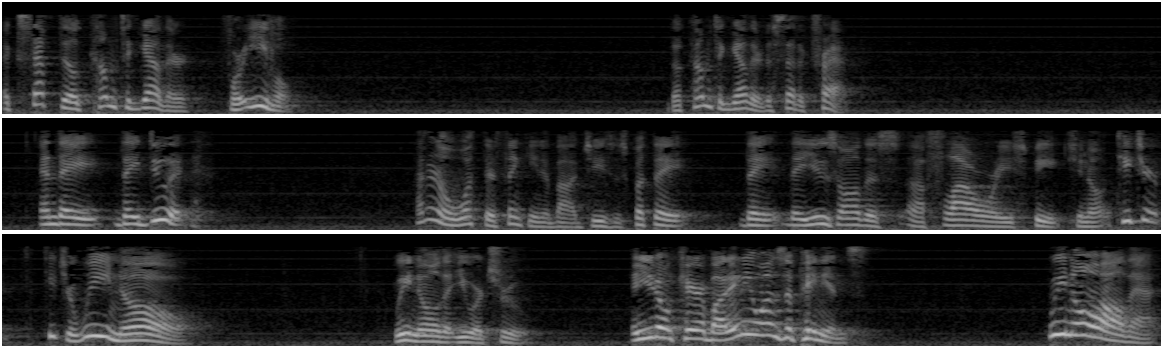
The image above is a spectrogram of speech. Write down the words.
except they'll come together for evil. They'll come together to set a trap. And they, they do it. I don't know what they're thinking about Jesus, but they, they, they use all this uh, flowery speech. You know, teacher, teacher, we know. We know that you are true. And you don't care about anyone's opinions. We know all that.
